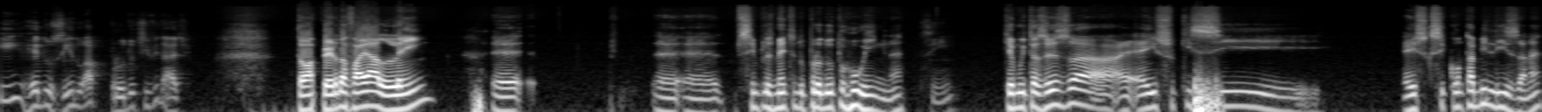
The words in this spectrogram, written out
e reduzindo a produtividade. Então a perda vai além é, é, é, simplesmente do produto ruim, né? Sim. Porque muitas vezes a, é isso que se é isso que se contabiliza, né?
